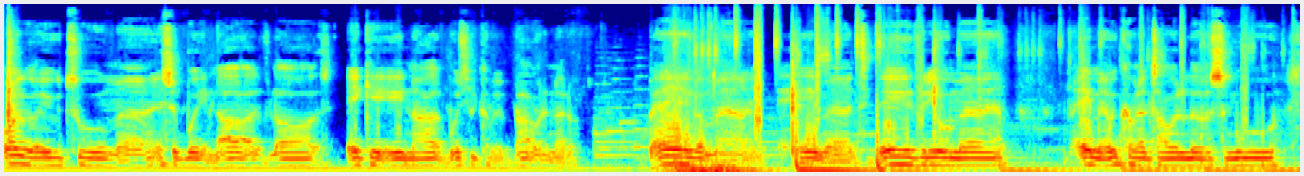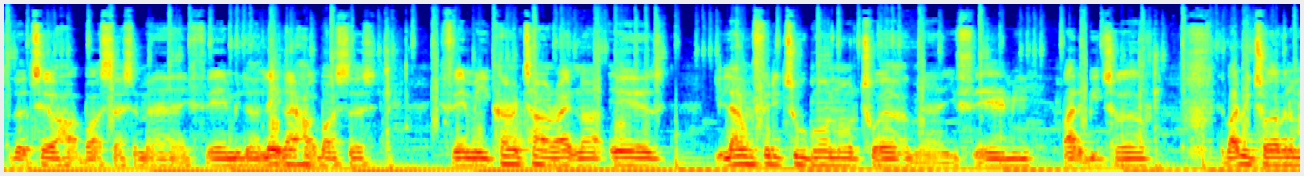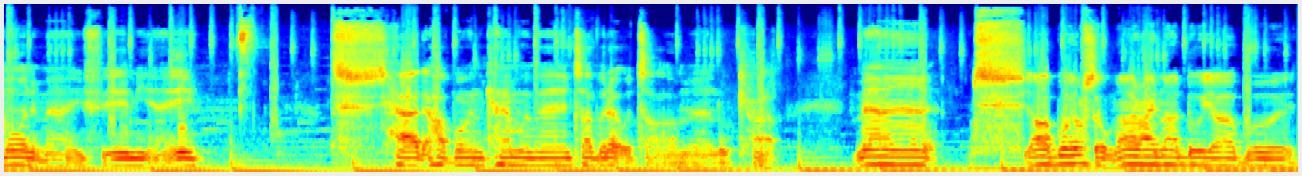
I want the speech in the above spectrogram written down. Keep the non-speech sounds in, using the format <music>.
What's good, YouTube, man? It's your boy Naj Vlogs, aka Naj Boychii, coming back with another banger, man. Hey, man, today's video, man. Hey, man, we coming to talk with a little smooth, little chill hot box session, man. You feel me? The late night hot box session. You feel me? Current time right now is 11.52 going on 12, man. You feel me? About to be 12. It's about to be 12 in the morning, man. You feel me? Hey had to hop on camera, man, and top it up with Tom, man. No cop. Man, y'all boy, I'm so mad right now, dude, y'all boy.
